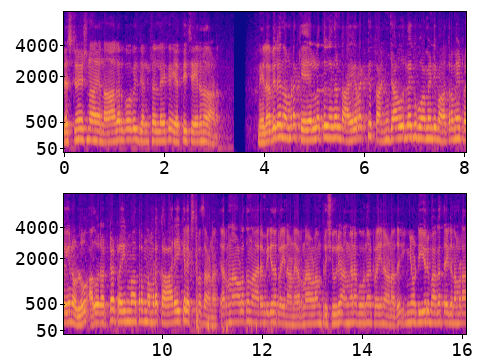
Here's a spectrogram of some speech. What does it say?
ഡെസ്റ്റിനേഷനായ നാഗർകോവിൽ ജംഗ്ഷനിലേക്ക് എത്തിച്ചേരുന്നതാണ്. നിലവിൽ നമ്മുടെ കേരളത്തിൽ നിന്നും ഡയറക്റ്റ് തഞ്ചാവൂരിലേക്ക് പോകാൻ വേണ്ടി മാത്രമേ ട്രെയിൻ ഉള്ളൂ. അത് ഒരൊറ്റ ട്രെയിൻ മാത്രം നമ്മുടെ കാരൈക്കൽ എക്സ്പ്രസ് ആണ്. എറണാകുളത്ത് നിന്ന് ആരംഭിക്കുന്ന ട്രെയിനാണ് എറണാകുളം തൃശ്ശൂർ അങ്ങനെ പോകുന്ന ട്രെയിനാണത് ഇങ്ങോട്ട് ഈ ഒരു ഭാഗത്തേക്ക് നമ്മുടെ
